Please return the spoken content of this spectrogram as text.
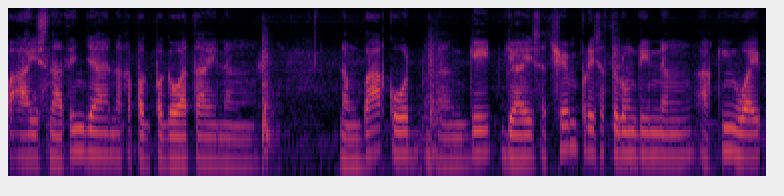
paayos natin diyan nakapagpagawa tayo ng ng bakod ng gate guys. At syempre sa tulong din ng aking wife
